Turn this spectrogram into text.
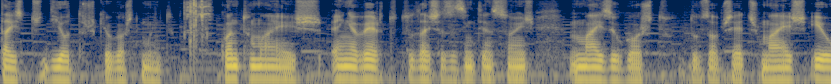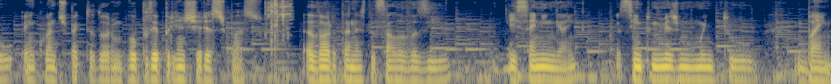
textos de outros que eu gosto muito. Quanto mais em aberto tu deixas as intenções, mais eu gosto dos objetos, mais eu, enquanto espectador, vou poder preencher esse espaço. Adoro estar nesta sala vazia e sem ninguém. Sinto-me mesmo muito bem.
